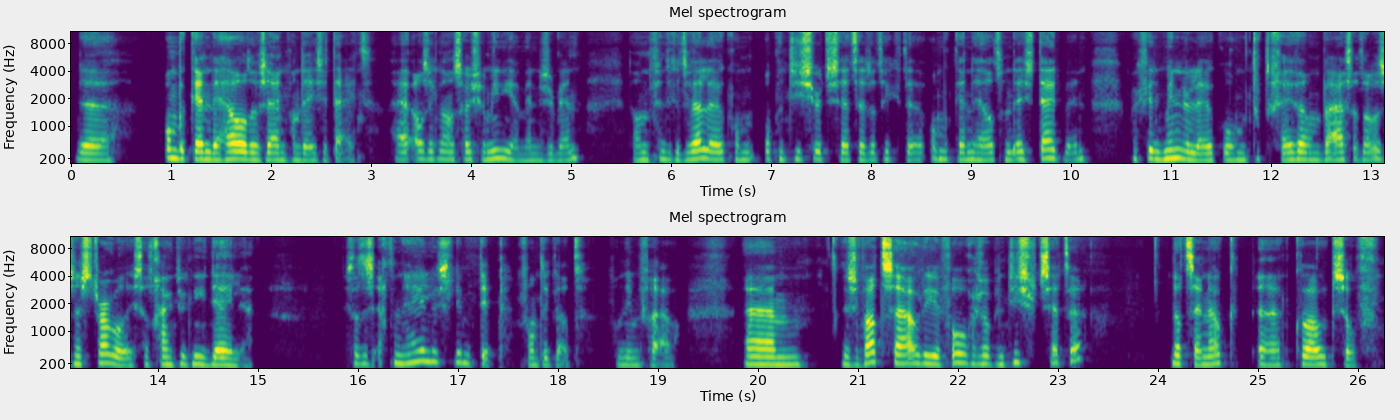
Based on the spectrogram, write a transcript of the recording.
de onbekende helden zijn van deze tijd. als ik dan een social media manager ben, dan vind ik het wel leuk om op een t-shirt te zetten dat ik de onbekende held van deze tijd ben. Maar ik vind het minder leuk om toe te geven aan mijn baas dat alles een struggle is. Dat ga ik natuurlijk niet delen. Dus dat is echt een hele slimme tip, vond ik dat, van die mevrouw. Ehm, dus wat zouden je volgers op een t-shirt zetten? Dat zijn ook uh, quotes of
